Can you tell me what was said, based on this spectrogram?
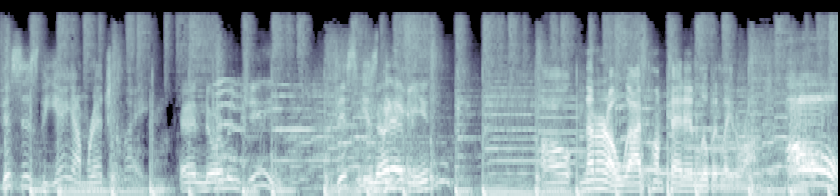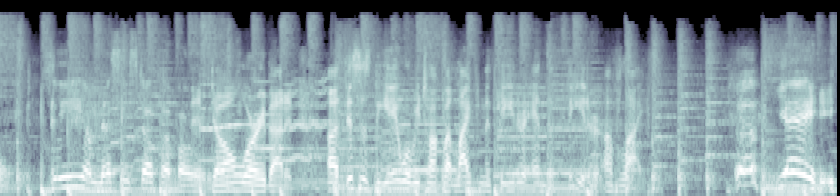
This is the Yay. I'm Reg Clay. And Norman Gee. This Do is not the have Yay. music? Oh no no no! I pumped that in a little bit later on. Oh, see, I'm messing stuff up already. Don't worry about it. Uh, this is the A where we talk about life in the theater and the theater of life. Yay!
